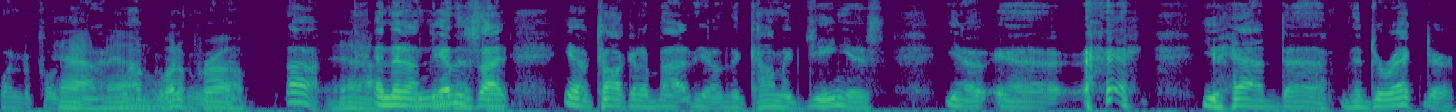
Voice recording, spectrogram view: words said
wonderful Yeah, guy. man, Loved what a pro. Ah. Yeah, and then on the other side, you know, talking about you know the comic genius, you know, uh, you had uh, the director.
